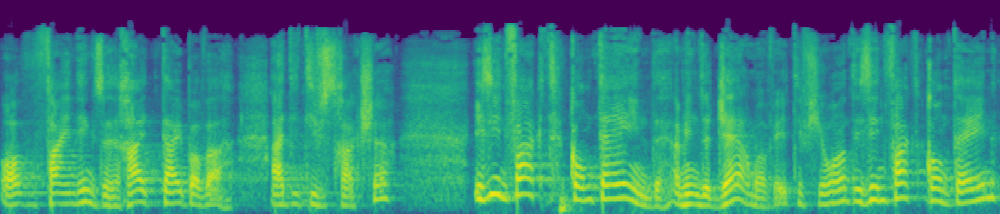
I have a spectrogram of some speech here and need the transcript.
of finding the right type of uh, additive structure is in fact contained, I mean, the germ of it, if you want, is in fact contained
